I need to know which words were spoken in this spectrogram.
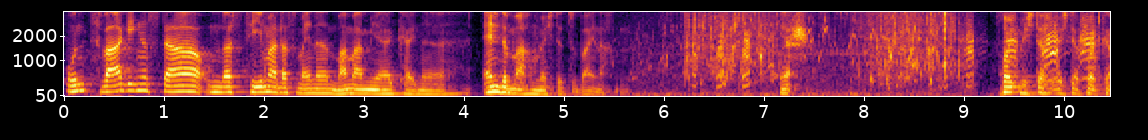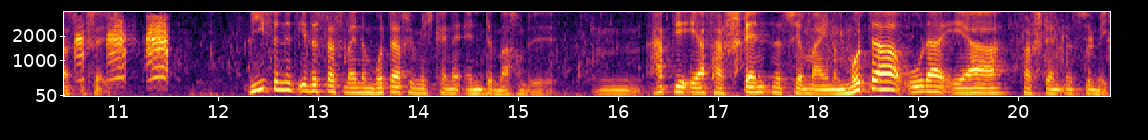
Und zwar ging es da um das Thema, dass meine Mama mir keine Ende machen möchte zu Weihnachten. Ja. Freut mich, dass euch der Podcast gefällt. Wie findet ihr das, dass meine Mutter für mich keine Ente machen will? Hm, habt ihr eher Verständnis für meine Mutter oder eher Verständnis für mich?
